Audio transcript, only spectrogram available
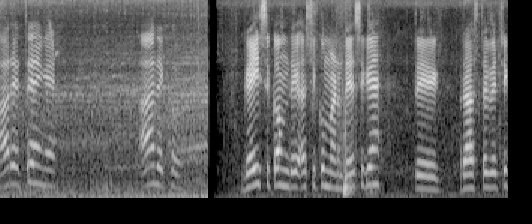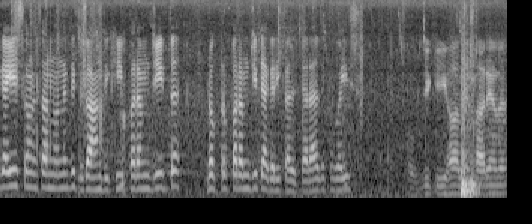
ਆਹ ਇੱਥੇ ਹੈਗੇ। ਆਹ ਦੇਖੋ। ਗਈ ਸੀ ਘੁੰਮਦੇ ਅਸੀਂ ਘੁੰਮਣ ਦੇ ਸੀਗੇ ਤੇ ਰਸਤੇ ਵਿੱਚ ਗਈ ਸੋ ਸਾਨੂੰ ਉਹਨਾਂ ਦੀ ਦੁਕਾਨ ਦਿਖੀ ਪਰਮਜੀਤ ਡਾਕਟਰ ਪਰਮਜੀਤ ਐਗਰੀਕਲਚਰ ਹੈ ਦੇਖੋ ਗਈ ਹੋਰ ਜੀ ਕੀ ਹਾਲ ਹੈ ਸਾਰਿਆਂ ਦਾ?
